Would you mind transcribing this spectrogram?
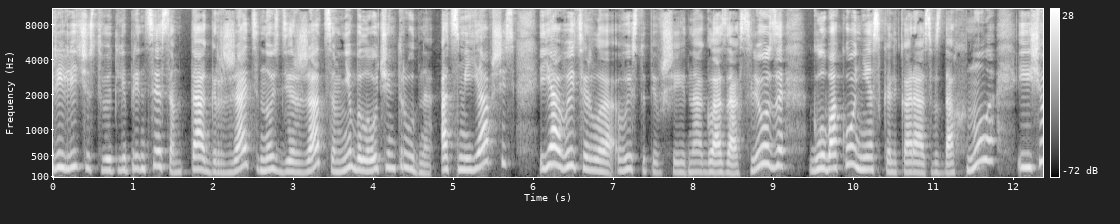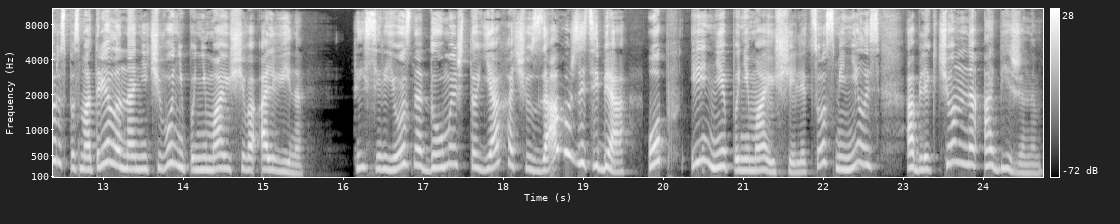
Приличествует ли принцессам так ржать, но сдержаться мне было очень трудно. Отсмеявшись, я вытерла выступившие на глазах слезы, глубоко несколько раз вздохнула и еще раз посмотрела на ничего не понимающего Альвина. «Ты серьезно думаешь, что я хочу замуж за тебя?» Оп, и непонимающее лицо сменилось облегченно обиженным.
